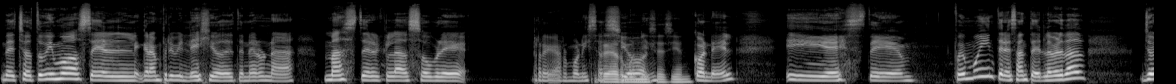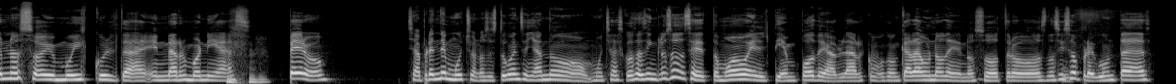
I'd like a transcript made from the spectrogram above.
De hecho, tuvimos el gran privilegio de tener una masterclass sobre rearmonización Rearmonización. con él. Y este fue muy interesante. La verdad, yo no soy muy culta en armonías, pero se aprende mucho. Nos estuvo enseñando muchas cosas. Incluso se tomó el tiempo de hablar como con cada uno de nosotros. Nos hizo preguntas.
